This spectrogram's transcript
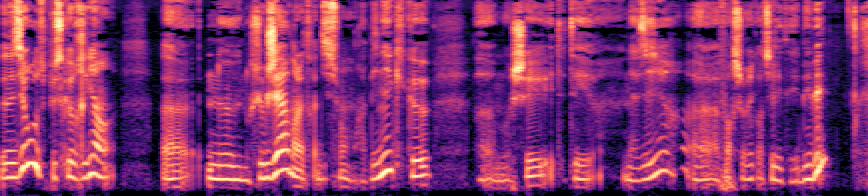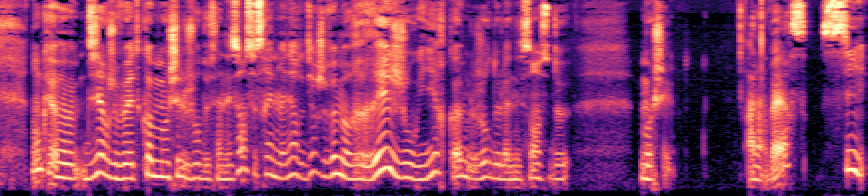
de Nézirut, puisque rien euh, ne nous suggère dans la tradition rabbinique que euh, Moshe ait été euh, nazir, euh, a fortiori quand il était bébé. Donc dire je veux être comme Moshe le jour de sa naissance, ce serait une manière de dire je veux me réjouir comme le jour de la naissance de Moshe. À l'inverse, si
